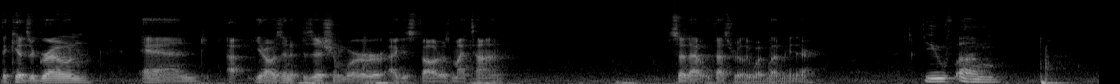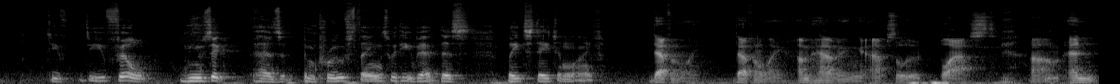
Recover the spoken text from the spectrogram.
the kids are grown and uh, you know I was in a position where I just thought it was my time. So that that's really what led me there. Do you um do you do you feel music has improved things with you at this late stage in life? Definitely, definitely. I'm having absolute blast. Um, and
